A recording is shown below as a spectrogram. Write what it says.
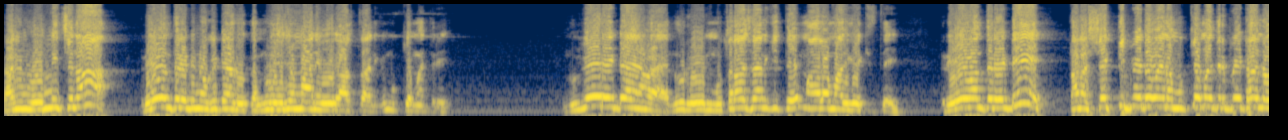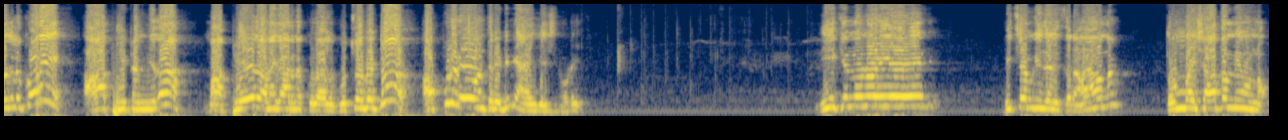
కానీ నువ్వు ఎన్నిచ్చినా రేవంత్ రెడ్డిని ఒకటే అడుగుతాను. నువ్వు యజమానివి రాష్ట్రానికి ముఖ్యమంత్రి. నువ్వే రెడ్డి ఆయన నువ్వు రే ముతరాశానికి ఇస్తే మాలా మాదిగలకి ఇస్తే. రేవంత్ రెడ్డి తన శక్తి పీఠమైన ముఖ్యమంత్రి పీఠాన్ని వదులుకొని ఆ పీఠం మీద మా పేరు అనగారిన కులాలను కూర్చోబెట్టు. అప్పుడు రేవంత్ రెడ్డి న్యాయం చేసినోడు నీ కింద ఉన్నోడు ఏమైంది? బిచ్చం గింజలు ఇస్తున్నాం ఏమన్నా? తొంభై శాతం మేము ఉన్నాం.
